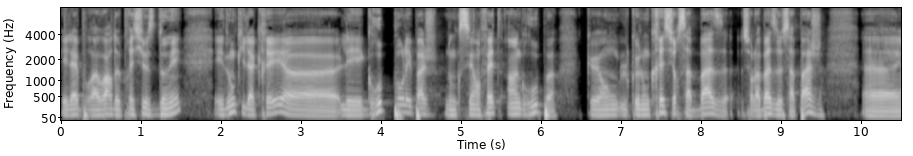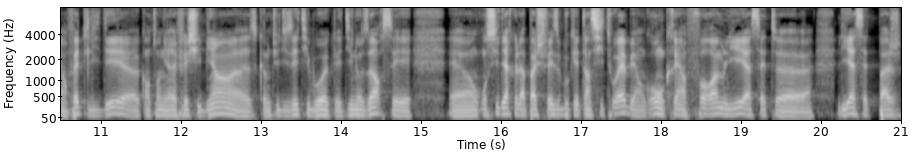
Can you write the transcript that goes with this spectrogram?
et là, pour avoir de précieuses données. Et donc, il a créé les groupes pour les pages. Donc, c'est en fait un groupe que, l'on crée sur sa base, sur la base de sa page. Euh, et en fait, l'idée, euh, quand on y réfléchit bien, euh, comme tu disais Thibaut avec les dinosaures, c'est on considère que la page Facebook est un site web et en gros, on crée un forum lié à cette lié à cette page.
